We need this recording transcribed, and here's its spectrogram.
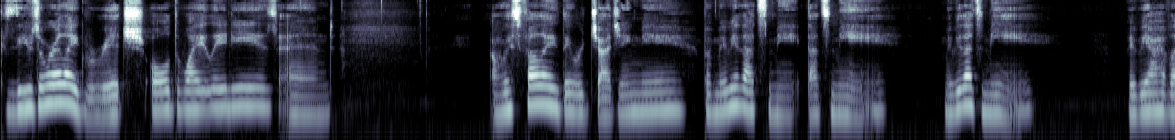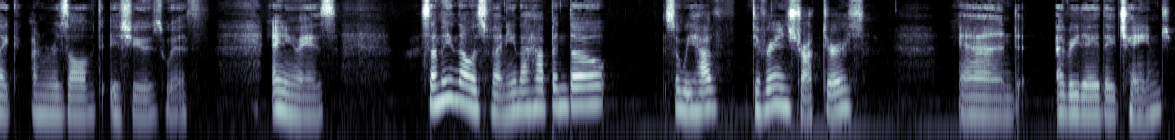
because these were like rich old white ladies, and I always felt like they were judging me. But maybe that's me. That's me. Maybe that's me. Maybe I have like unresolved issues with. Anyways, something that was funny that happened though. So we have different instructors and every day they change.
